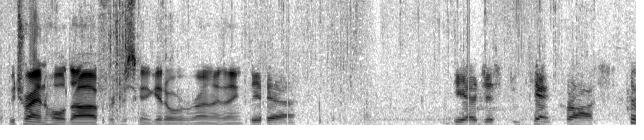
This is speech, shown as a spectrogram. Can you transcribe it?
if we try and hold off, we're just going to get overrun, I think. Yeah. Yeah, just you can't cross.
